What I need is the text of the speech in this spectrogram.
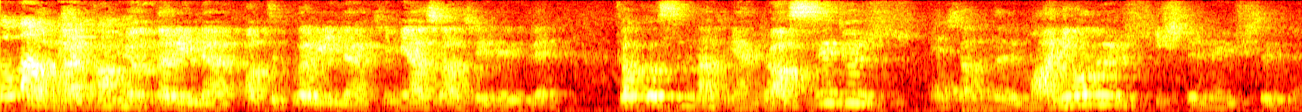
Onlar Dolanmıyor. kamyonlarıyla, atıklarıyla, kimyasal şeyleriyle takılsınlar. Yani rahatsız ediyoruz Evet. insanları, mani oluyoruz işlerine, güçlerine.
